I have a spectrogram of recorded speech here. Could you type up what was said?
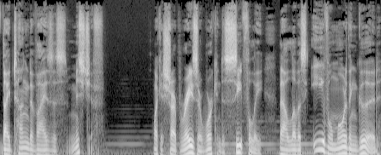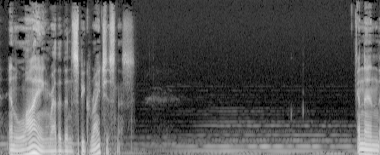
Thy tongue devises mischief. Like a sharp razor working deceitfully, thou lovest evil more than good, and lying rather than to speak righteousness. And then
